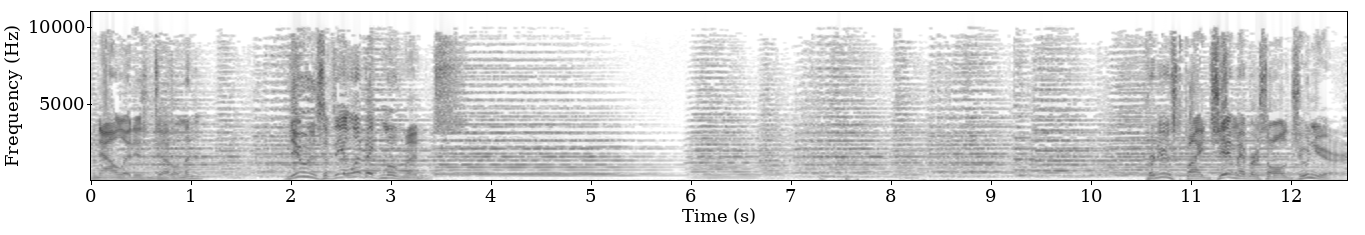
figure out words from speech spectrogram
And now, ladies and gentlemen, news of the Olympic movement. Produced by Jim Ebersol Jr.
